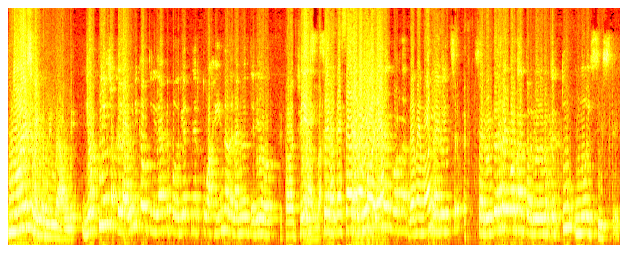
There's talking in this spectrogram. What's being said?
No es recomendable. Yo pienso que la única utilidad que podría tener tu agenda del año anterior es para ser, de memoria, de servirte de recordatorio de lo que tú no hiciste.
